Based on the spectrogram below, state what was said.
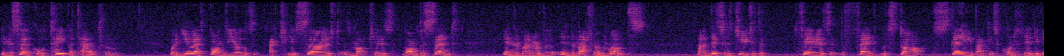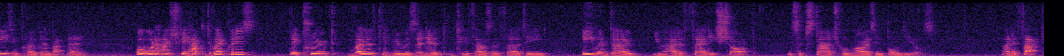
in the so called taper tantrum, when US bond yields actually surged as much as 1% in the, manner of a, in the matter of months, and this was due to the fears that the Fed would start scaling back its quantitative easing program back then. Well, what actually happened to equities? They proved relatively resilient in 2013, even though you had a fairly sharp and substantial rise in bond yields. And in fact,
